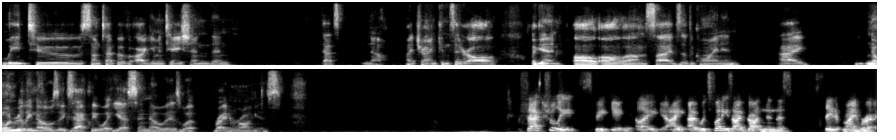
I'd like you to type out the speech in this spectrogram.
lead to some type of argumentation, then that's no. I try and consider all, again, all all um, sides of the coin, and I, no one really knows exactly what yes and no is, what right and wrong is. Factually speaking, I, I, I what's funny is I've gotten in this state of mind where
